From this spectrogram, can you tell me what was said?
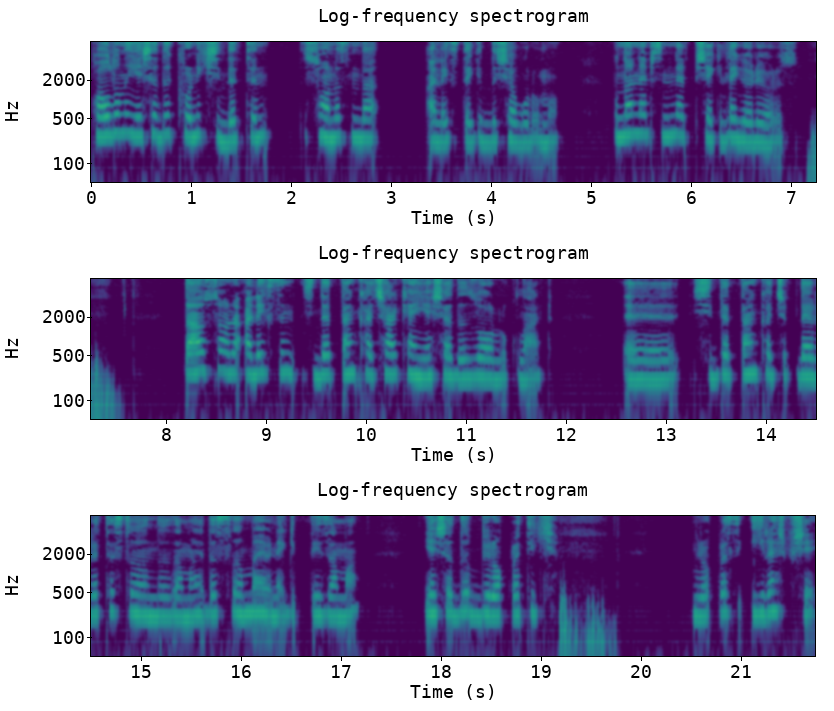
Paula'nın yaşadığı kronik şiddetin sonrasında Alex'teki dışa vurumu. Bunların hepsini net bir şekilde görüyoruz. Daha sonra Alex'in şiddetten kaçarken yaşadığı zorluklar, e, şiddetten kaçıp devlete sığındığı zaman ya da sığınma evine gittiği zaman yaşadığı bürokratik, bürokrasi iğrenç bir şey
